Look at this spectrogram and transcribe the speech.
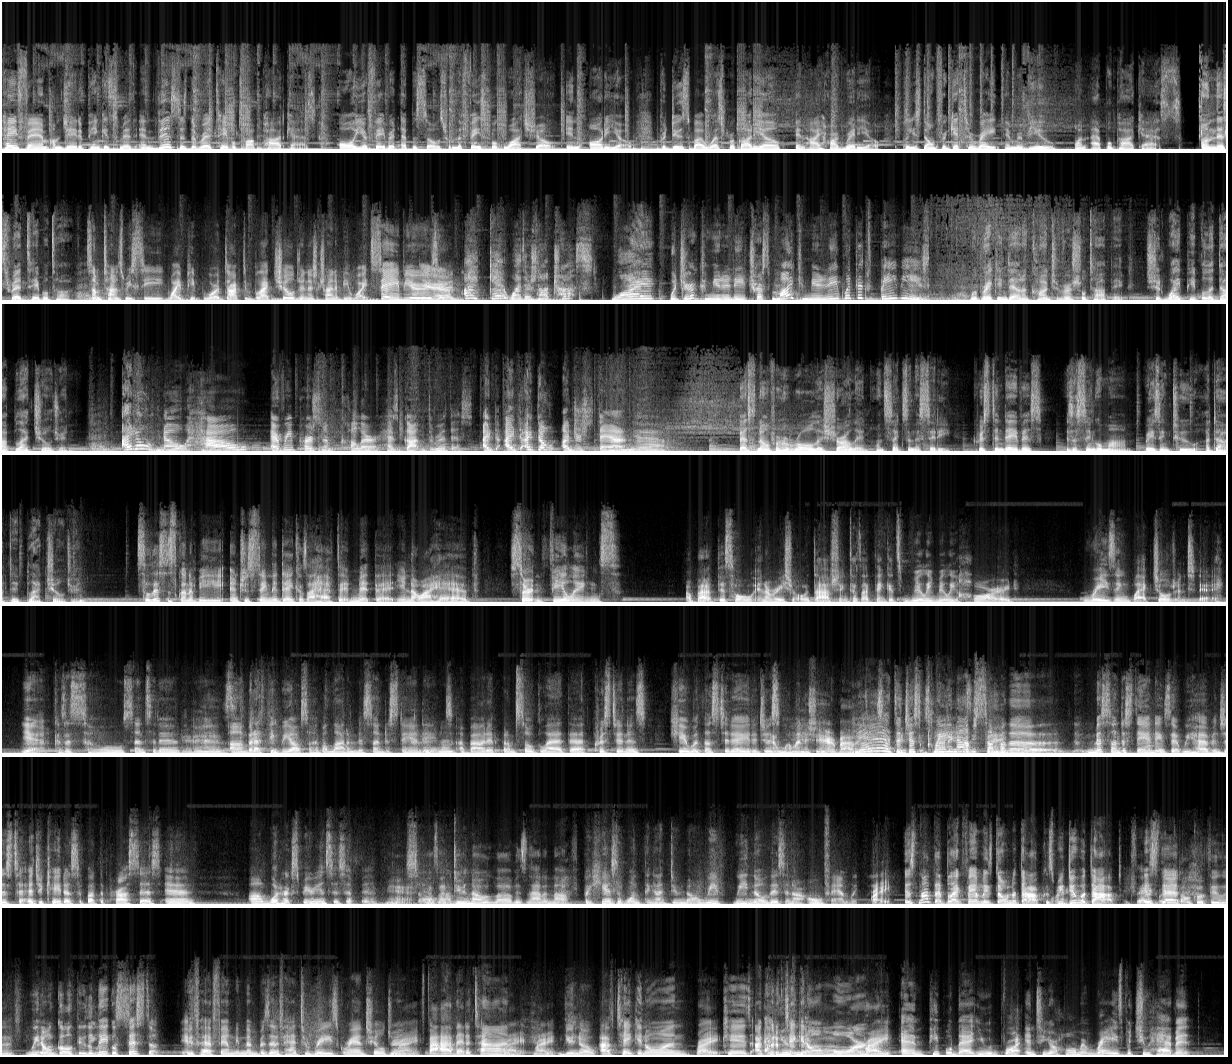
Hey fam, I'm Jada Pinkett Smith, and this is the Red Table Talk podcast. All your favorite episodes from the Facebook Watch Show in audio, produced by Westbrook Audio and iHeartRadio. Please don't forget to rate and review on Apple Podcasts. On this Red Table Talk, sometimes we see white people who are adopting black children as trying to be white saviors. Yeah. And I get why there's not trust. Why would your community trust my community with its babies? We're breaking down a controversial topic. Should white people adopt black children? I don't know how every person of color has gotten through this. I, I, I don't understand. Yeah. Best known for her role as Charlotte on Sex and the City, Kristin Davis is a single mom raising two adopted black children. So this is going to be interesting today because I have to admit that, you know, I have certain feelings about this whole interracial adoption because I think it's really, really hard raising black children today. Yeah, because it's so sensitive. It is. Um, but I think we also have a lot of misunderstandings about it. But I'm so glad that Kristin is here with us today to just I'm willing to share about it. Yeah, it- to just it's not an clean up some of the misunderstandings that we have and just to educate us about the process and um, what her experiences have been. Yeah, So, because I I'm do really- know love is not enough. But here's the one thing I do know. We we know this in our own family. Right. It's not that black families don't adopt, because we do adopt. Exactly. It's that don't go through the. we don't go through the legal system. Yeah. We've had family members that have had to raise grandchildren Right. five at a time. Right, right. You know, I've taken on Right. kids. I And could have taken know- on more. Right. And people that you brought into your home and raised, but you haven't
